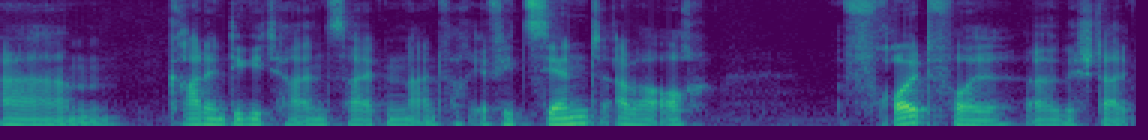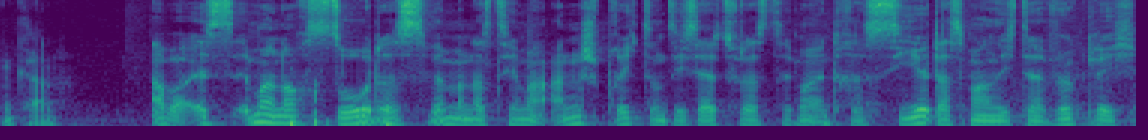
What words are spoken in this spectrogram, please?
ähm, gerade in digitalen Zeiten einfach effizient, aber auch freudvoll äh, gestalten kann. Aber ist immer noch so, dass wenn man das Thema anspricht und sich selbst für das Thema interessiert, dass man sich da wirklich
